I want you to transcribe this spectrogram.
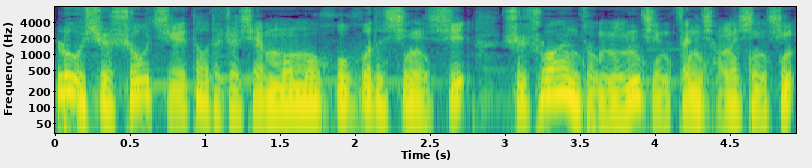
陆续收集到的这些模模糊糊的信息，使专案组民警增强了信心。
